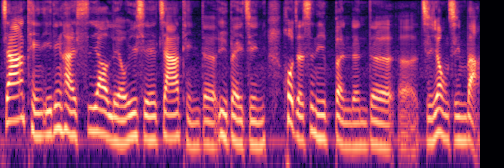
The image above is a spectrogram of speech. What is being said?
家庭一定还是要留一些家庭的预备金，或者是你本人的呃急用金吧。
